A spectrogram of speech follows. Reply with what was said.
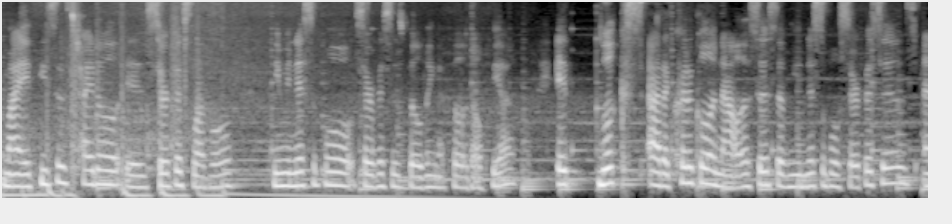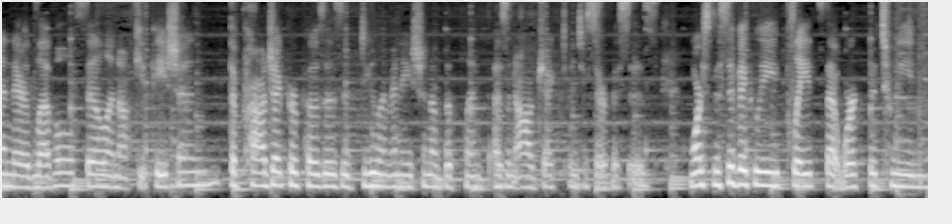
My thesis title is Surface Level, the Municipal Services Building of Philadelphia. It looks at a critical analysis of municipal surfaces and their level, fill, and occupation. The project proposes a delamination of the plinth as an object into surfaces, more specifically, plates that work between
